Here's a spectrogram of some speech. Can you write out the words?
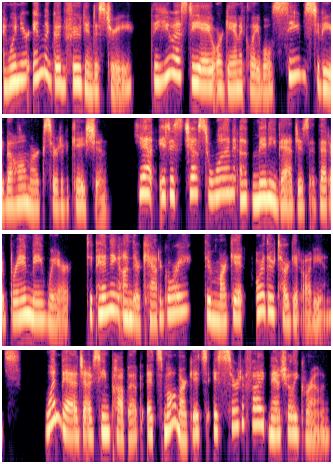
And when you're in the good food industry, the USDA organic label seems to be the hallmark certification. Yet it is just one of many badges that a brand may wear, depending on their category, their market, or their target audience. One badge I've seen pop up at small markets is certified naturally grown.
